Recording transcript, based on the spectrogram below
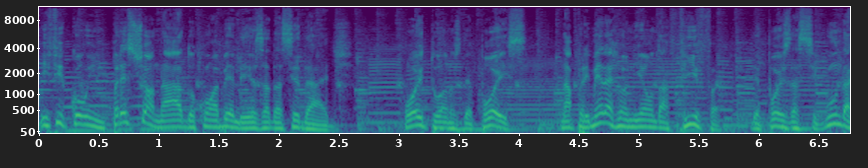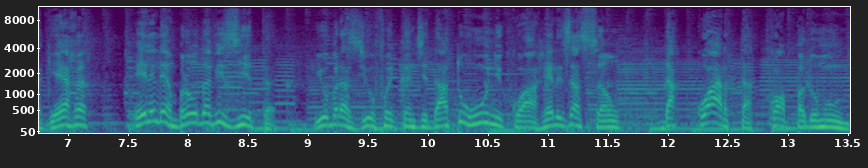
e ficou impressionado com a beleza da cidade. Oito anos depois, na primeira reunião da FIFA, depois da Segunda Guerra, ele lembrou da visita e o Brasil foi candidato único à realização da quarta Copa do Mundo.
